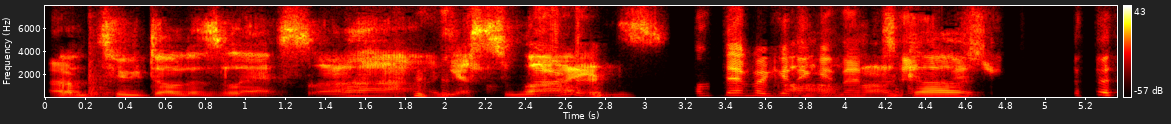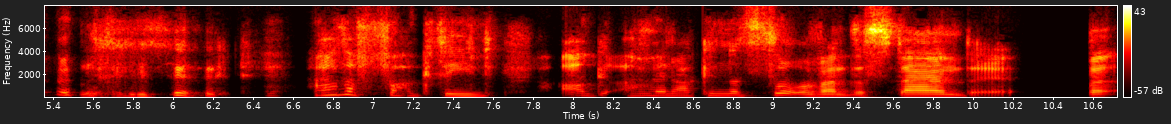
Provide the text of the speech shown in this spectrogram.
Um, Like two dollars less. Ah, you swines. I'm never gonna gonna get get Oh that. my god. How the fuck did he... I, I mean, I can sort of understand it, but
